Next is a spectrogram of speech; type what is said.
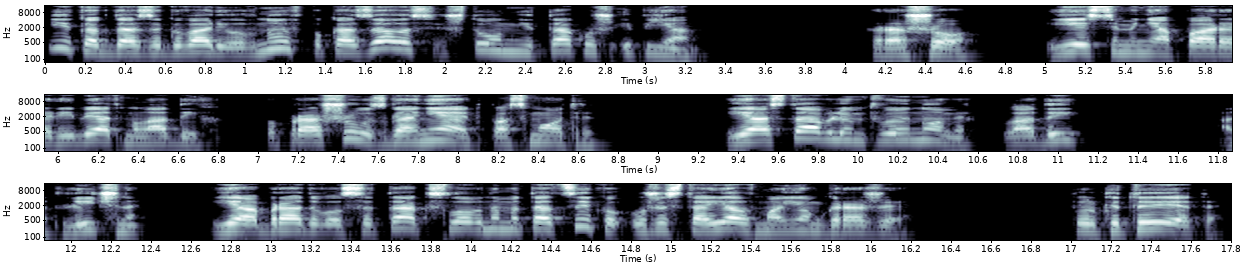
и, когда заговорил вновь, показалось, что он не так уж и пьян. «Хорошо. Есть у меня пара ребят молодых. Попрошу, сгоняют, посмотрят. Я оставлю им твой номер, лады?» «Отлично». Я обрадовался так, словно мотоцикл уже стоял в моем гараже. «Только ты это...»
